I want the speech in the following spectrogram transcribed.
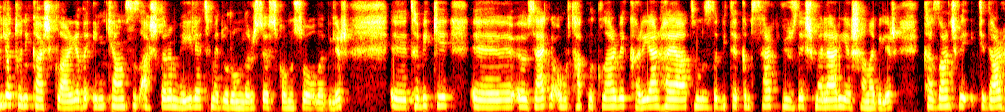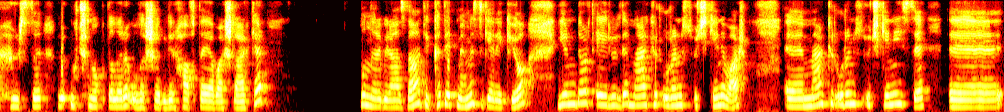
platonik aşklar ya da imkansız aşklara meyil etme durumları söz konusu olabilir. Ee, tabii ki e, özellikle ortaklıklar ve kariyer hayatımızda bir takım sert yüzleşmeler yaşanabilir. Kazanç ve iktidar hırsı ve uç noktalara ulaşabilir haftaya başlarken. Bunlara biraz daha dikkat etmemiz gerekiyor. 24 Eylül'de Merkür-Uranüs üçgeni var. Ee, Merkür-Uranüs üçgeni ise e,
